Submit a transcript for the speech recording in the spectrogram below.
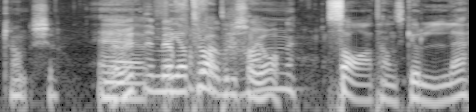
Kanske. Eh, Jag vet inte, men jag jag tror att du sa ja. han sa att han skulle,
